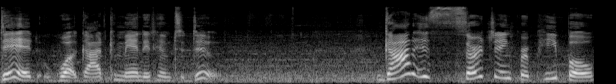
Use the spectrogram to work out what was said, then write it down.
did what God commanded him to do. God is searching for people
